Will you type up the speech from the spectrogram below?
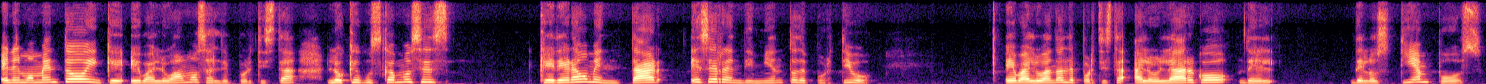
En el momento en que evaluamos al deportista, lo que buscamos es querer aumentar ese rendimiento deportivo, evaluando al deportista a lo largo de los tiempos,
